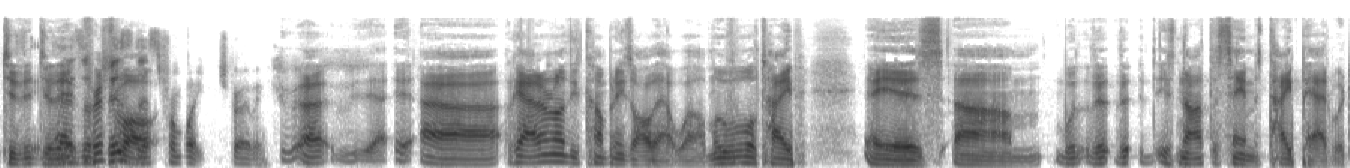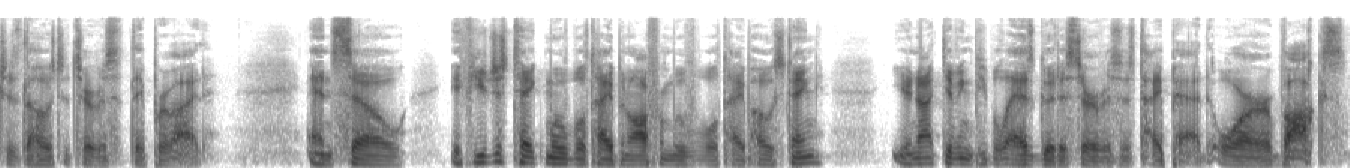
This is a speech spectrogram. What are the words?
Do they- do they- as a first of business all- from what you're describing? uh, uh, okay, I don't know these companies all that well. Movable Type is um, w- th- th- is not the same as TypePad, which is the hosted service that they provide. And so, if you just take Movable Type and offer Movable Type hosting, you're not giving people as good a service as TypePad or Vox.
